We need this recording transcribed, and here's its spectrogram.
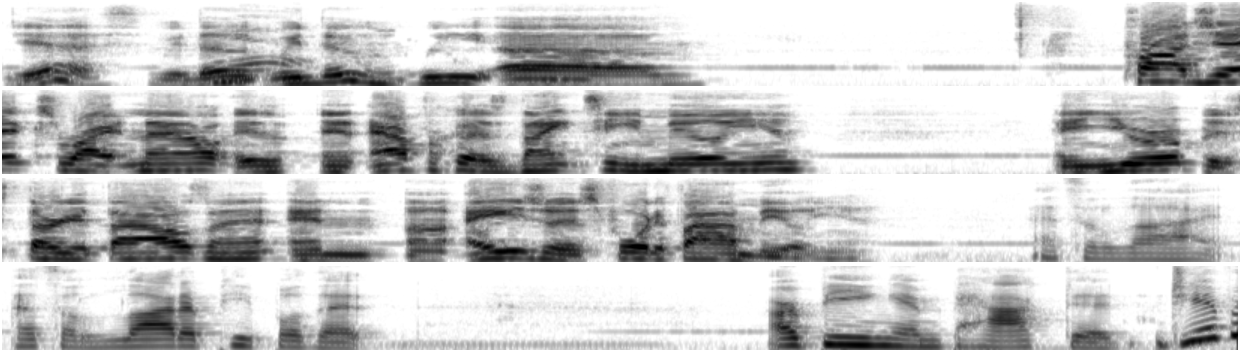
Yes, we do. Yeah. We do. We um projects right now is, in Africa is 19 million, in Europe is 30,000, and uh, Asia is 45 million. That's a lot. That's a lot of people that are being impacted. Do you ever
